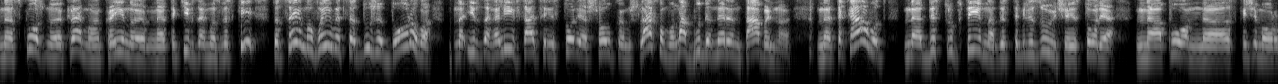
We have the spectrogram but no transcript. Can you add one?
е, з кожною окремою країною такі взаємозв'язки, то це йому виявиться дуже дорого. І, взагалі, вся ця історія шовковим шляхом вона буде нерентабельною. Е, Така от е, деструктивна, дестабілізуюча історія е, по, скажімо,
